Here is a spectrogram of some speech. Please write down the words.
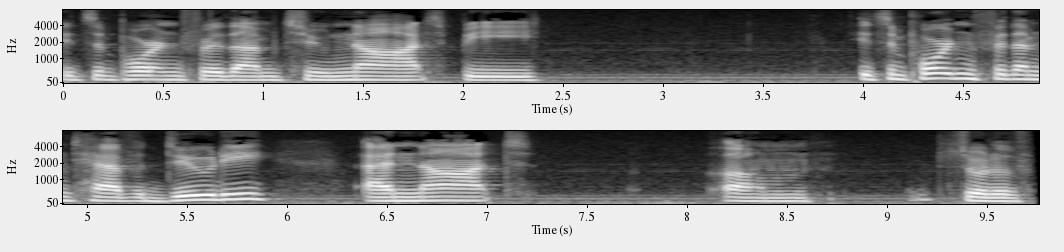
It's important for them to not be. It's important for them to have a duty and not um, sort of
